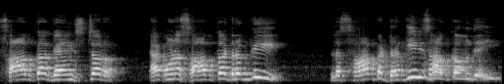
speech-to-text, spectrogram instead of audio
ਸਾਬਕਾ ਗੈਂਗਸਟਰ, ਇਹ ਕੌਣ ਸਾਬਕਾ ਡਰੱਗੀ। ਲੈ, ਸਾਬਕਾ ਡਰੱਗੀ ਵੀ ਸਾਬਕਾ ਹੁੰਦੇ ਜੀ।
